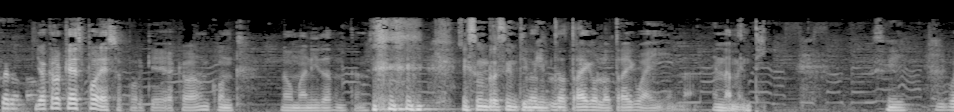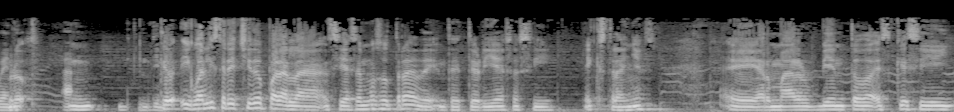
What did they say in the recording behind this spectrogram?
pero no. yo creo que es por eso, porque acabaron con la humanidad, entonces. es un resentimiento. lo traigo, lo traigo ahí en la, en la mente. Sí. Y bueno, Pero, ah, mm, dime. creo- igual estaría chido para la, si hacemos otra de, de teorías así extrañas. eh, armar bien todo. Es que sí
